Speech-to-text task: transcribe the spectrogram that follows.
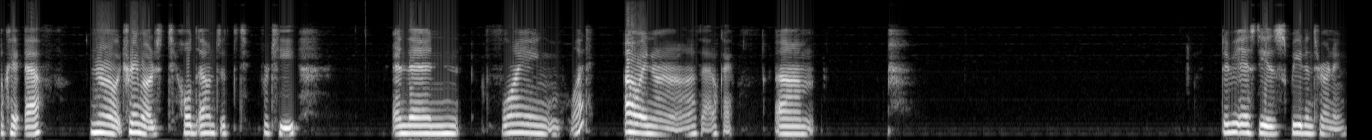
Okay, F. No, no, train mode. Just hold down to for T. And then flying. What? Oh wait, no, no, no, not that. Okay. Um. WASD is speed and turning.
